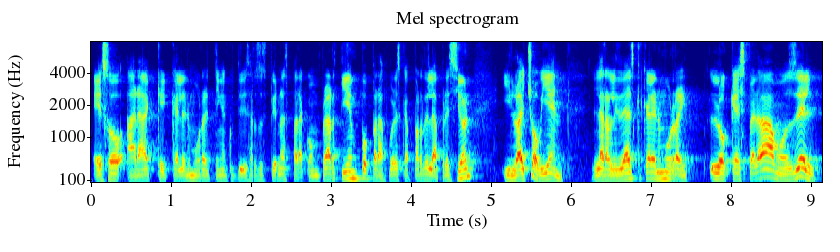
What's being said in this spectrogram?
Eso hará que Kyler Murray tenga que utilizar sus piernas para comprar tiempo, para poder escapar de la presión. Y lo ha hecho bien. La realidad es que Kyler Murray, lo que esperábamos de él,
